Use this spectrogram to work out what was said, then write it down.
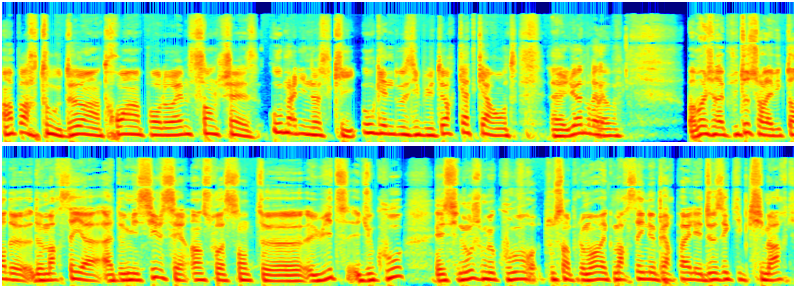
un partout, 2-1, 3-1 pour l'OM, Sanchez ou Malinowski ou Gendouzi buteur, 4-40. Euh, Johan Bredov. Bah, moi, j'irais plutôt sur la victoire de, de Marseille à, à domicile. C'est 1,68 du coup. Et sinon, je me couvre tout simplement avec Marseille ne perd pas et les deux équipes qui marquent.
